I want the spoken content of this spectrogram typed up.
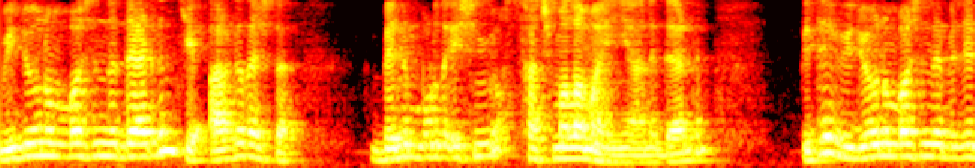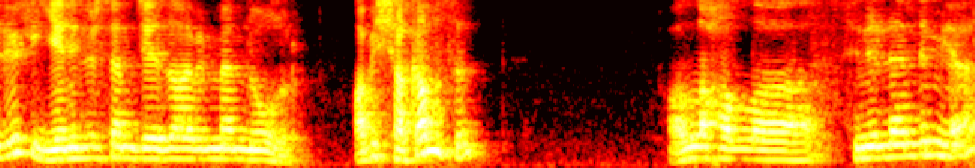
videonun başında derdim ki arkadaşlar benim burada işim yok saçmalamayın yani derdim. Bir de videonun başında bize diyor ki yenilirsem ceza bilmem ne olur. Abi şaka mısın? Allah Allah sinirlendim ya.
